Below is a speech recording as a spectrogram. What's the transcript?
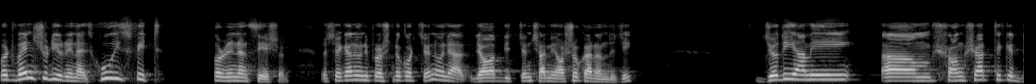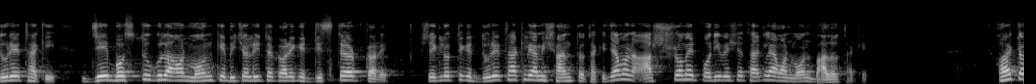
but when should you realize who is fit for renunciation? তো সেখানে উনি প্রশ্ন করছেন, উনি জবাব দিচ্ছেন স্বামী অশোকানন্দজি। যদি আমি সংসার থেকে দূরে থাকি, যে বস্তুগুলো আমার মনকে বিচলিত করে, কে ডিস্টার্ব করে, সেগুলোর থেকে দূরে থাকলে আমি শান্ত থাকি। যেমন আশ্রমের পরিবেশে থাকলে আমার মন ভালো থাকে। হয়তো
